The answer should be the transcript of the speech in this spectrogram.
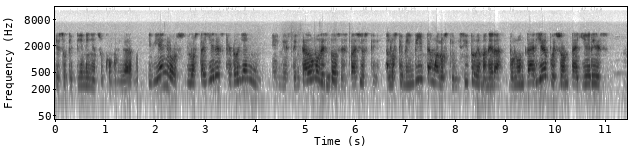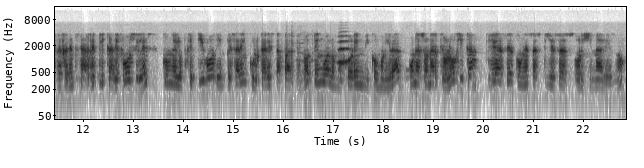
eso que tienen en su comunidad. Y bien los, los talleres que doy en, en, este, cada uno de estos espacios que a los que me invitan o a los que visito de manera voluntaria, pues son talleres referentes a réplica de fósiles, con el objetivo de empezar a inculcar esta parte, ¿no? Tengo a lo mejor en mi comunidad una zona arqueológica, ¿qué hacer con esas piezas originales, ¿no?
